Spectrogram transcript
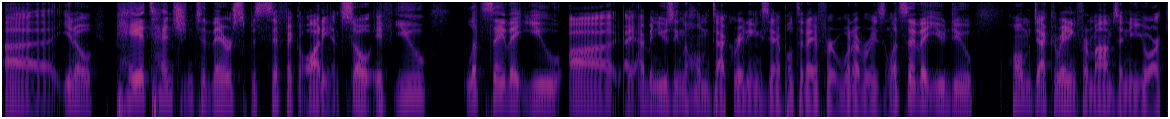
Uh, you know, pay attention to their specific audience. So if you let's say that you uh I, have been using the home decorating example today for whatever reason. Let's say that you do home decorating for moms in New York.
